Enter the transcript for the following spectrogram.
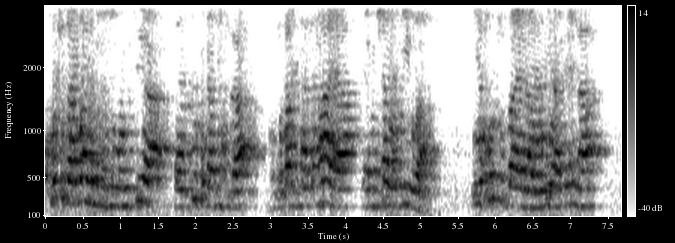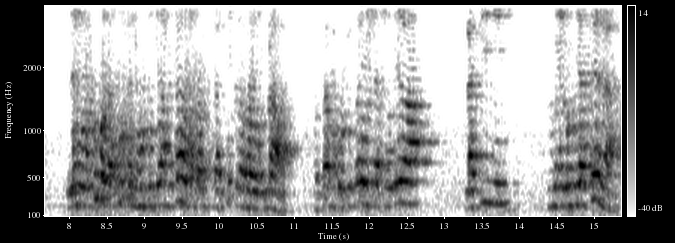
Hotuba ambayo nimezungumzia kwa ufupi kabisa, kwa sababu mambo haya yamesharudiwa. Hii hotuba inarudia tena, lengo kubwa kabisa ni kupigia mkazo katika fikra za Uislamu, kwa sababu hotuba hii ishatolewa, lakini tumeirudia tena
